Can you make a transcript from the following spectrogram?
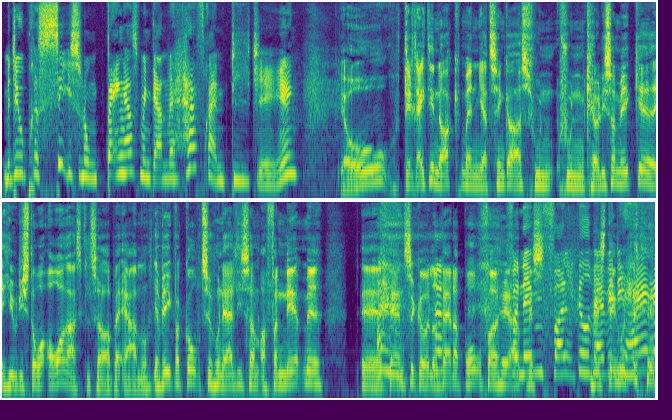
Men det er jo præcis nogle bangers, man gerne vil have fra en DJ, ikke? jo, det er rigtigt nok, men jeg tænker også, hun, hun kan jo ligesom ikke uh, hive de store overraskelser op af ærmet. Jeg ved ikke, hvor god til hun er ligesom at fornemme uh, dansegulvet, hvad der er brug for her. Fornemme hvis- folket, hvad hvis vil det, de hun, have?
